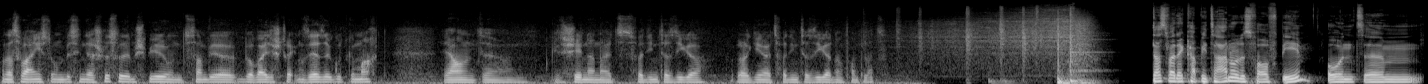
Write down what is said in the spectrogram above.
und das war eigentlich so ein bisschen der Schlüssel im Spiel und das haben wir über weite Strecken sehr, sehr gut gemacht. Ja, und äh, stehen dann als verdienter Sieger oder gehen als verdienter Sieger dann vom Platz. Das war der Capitano des VfB und ähm,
